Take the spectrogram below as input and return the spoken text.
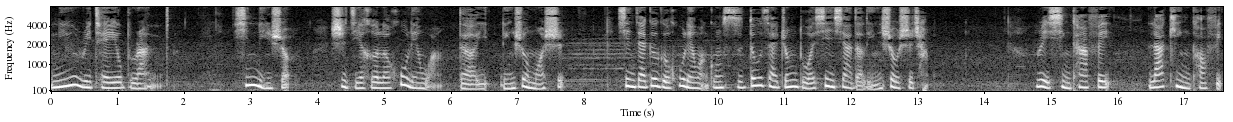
New retail brand，新零售是结合了互联网的零售模式。现在各个互联网公司都在争夺线下的零售市场。瑞幸咖啡 （Luckin Coffee）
